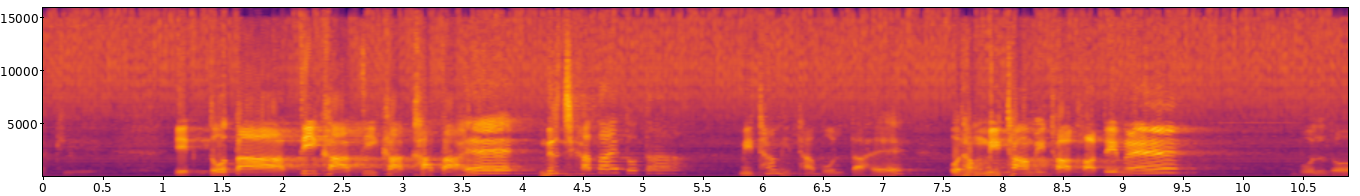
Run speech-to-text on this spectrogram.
रखिए। एक तोता तीखा तीखा खाता है, मिर्च खाता है तोता। मीठा मीठा बोलता है, और हम मीठा मीठा खाते में बोल दो।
